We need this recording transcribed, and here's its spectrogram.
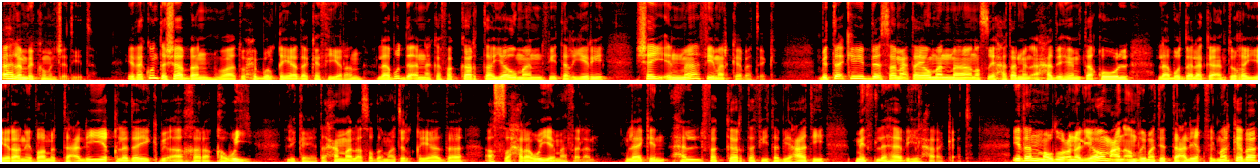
أهلا بكم من جديد. إذا كنت شابا وتحب القيادة كثيرا لابد أنك فكرت يوما في تغيير شيء ما في مركبتك بالتأكيد سمعت يوما ما نصيحة من أحدهم تقول لابد لك أن تغير نظام التعليق لديك بآخر قوي لكي يتحمل صدمات القيادة الصحراوية مثلا لكن هل فكرت في تبعات مثل هذه الحركات؟ إذا موضوعنا اليوم عن أنظمة التعليق في المركبة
